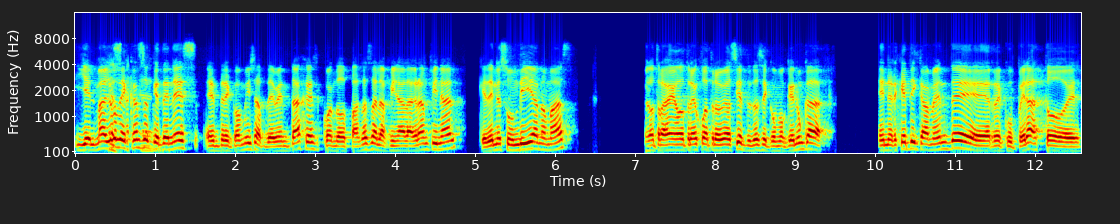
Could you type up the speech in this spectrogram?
Y el mayor descanso que tenés, entre comillas, de ventaja es cuando pasás a la final, a la gran final, que tenés un día nomás, pero otra vez, otra vez, cuatro veo siete. Entonces, como que nunca energéticamente recuperás todo. eh.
